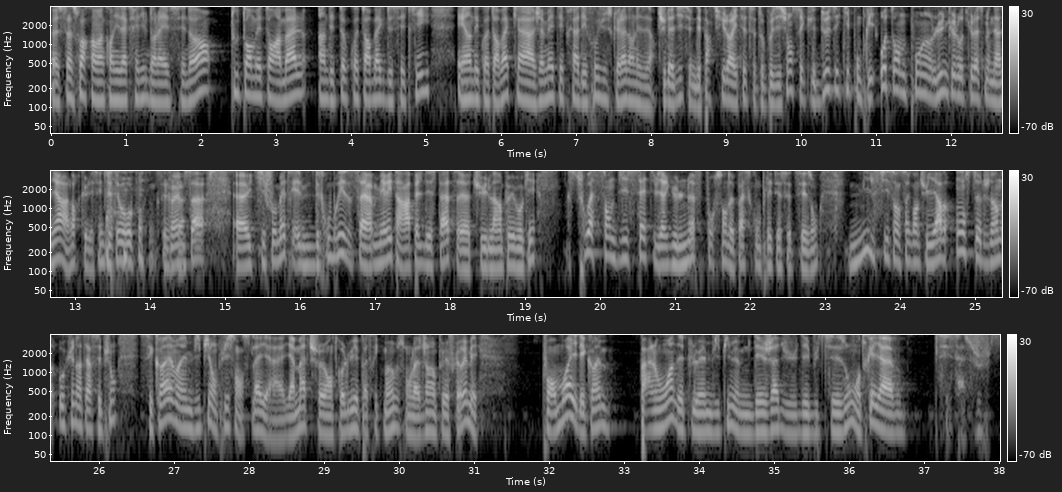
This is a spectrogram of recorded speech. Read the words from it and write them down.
euh, s'asseoir comme un candidat crédible dans la FC Nord tout en mettant à mal un des top quarterbacks de cette ligue et un des quarterbacks qui a jamais été pris à défaut jusque-là dans les airs. Tu l'as dit, c'est une des particularités de cette opposition, c'est que les deux équipes ont pris autant de points l'une que l'autre que la semaine dernière, alors que les Saints étaient au repos. Donc c'est quand même ça euh, qu'il faut mettre. Et Drew Brees, ça mérite un rappel des stats. euh, tu l'as un peu évoqué. 77,9% de passes complétées cette saison, 1658 yards, 11 touchdowns, aucune interception. C'est quand même un MVP en puissance. Là, il y y a match entre lui et Patrick Mahomes, on l'a déjà un peu effleuré, mais pour moi, il est quand même pas loin d'être le MVP, même déjà du début de saison. En tout cas, il y a, ça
